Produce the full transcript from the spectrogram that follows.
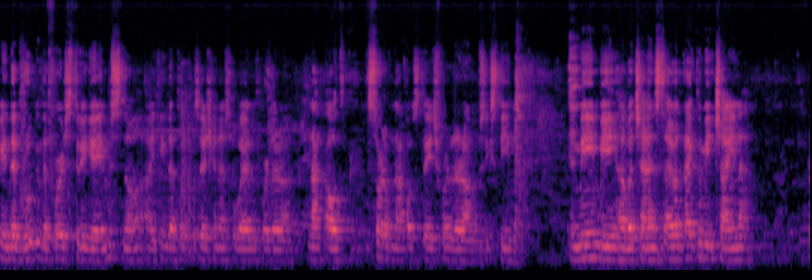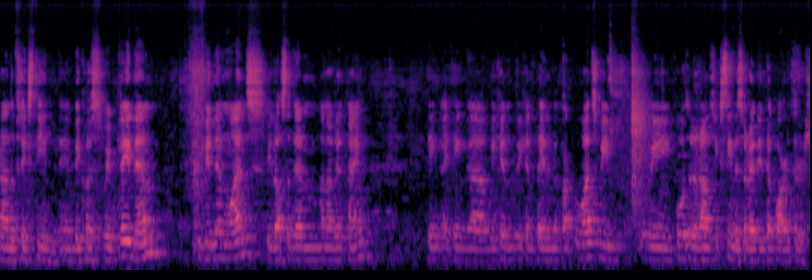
in the group, in the first three games, no, I think that will position us well for the knockout, sort of knockout stage for the round of 16. And maybe have a chance, I would like to meet China, round of 16. And because we played them, we beat them once, we lost to them another time. I think I think uh, we can we can play them apart. Once we we go to the round 16, that's already the quarters.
